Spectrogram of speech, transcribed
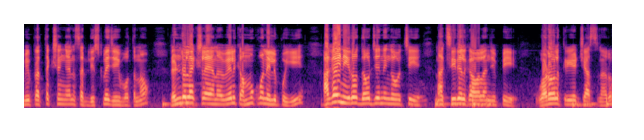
మీ ప్రత్యక్షంగానే సరే డిస్ప్లే చేయబోతున్నాం. రెండు లక్షల ఎనభై వేలకి అమ్ముకొని వెళ్ళిపోయి అగైన్ ఈరోజు దౌర్జన్యంగా వచ్చి నాకు సీరియల్ కావాలని చెప్పి గొడవలు క్రియేట్ చేస్తున్నారు.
